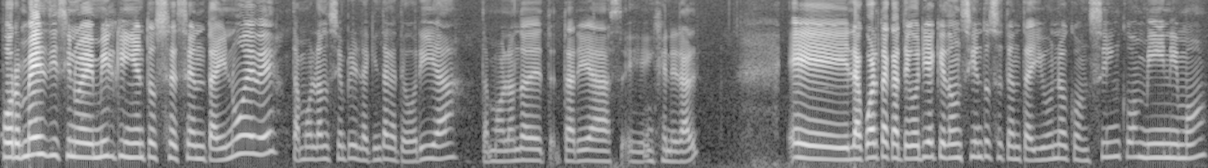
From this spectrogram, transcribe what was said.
por mes 19.569, estamos hablando siempre de la quinta categoría, estamos hablando de tareas eh, en general. Eh, la cuarta categoría quedó en 171,5 mínimo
